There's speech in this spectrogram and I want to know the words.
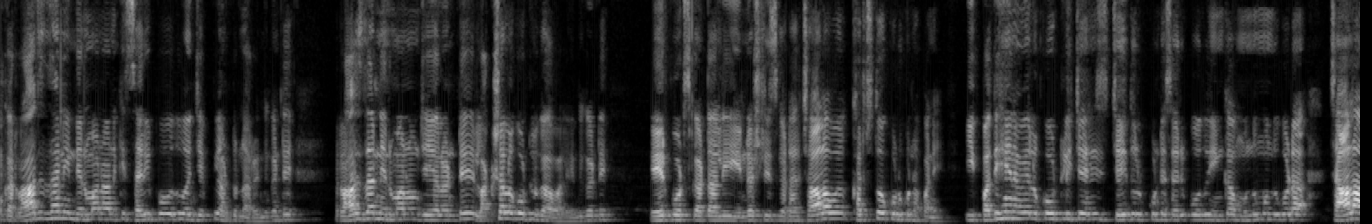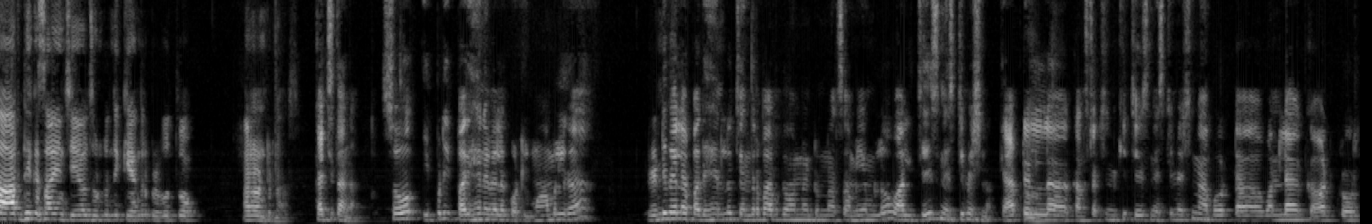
ఒక రాజధాని నిర్మాణానికి సరిపోదు అని చెప్పి అంటున్నారు. ఎందుకంటే రాజధాని నిర్మాణం చేయాలంటే లక్షల కోట్లు కావాలి. ఎందుకంటే ఎయిర్పోర్ట్స్ కట్టాలి ఇండస్ట్రీస్ కట్టాలి చాలా ఖర్చుతో కూడుకున్న పని. ఈ పదిహేను వేల కోట్లు ఇచ్చేసి చేతులుకుంటే సరిపోదు. ఇంకా ముందు ముందు కూడా చాలా ఆర్థిక సాయం చేయాల్సి ఉంటుంది కేంద్ర ప్రభుత్వం. అని అంటున్నారు. ఖచ్చితంగా. సో ఇప్పుడు ఈ పదిహేను వేల కోట్లు మామూలుగా రెండు వేల పదిహేనులో చంద్రబాబు గవర్నమెంట్ ఉన్న సమయంలో వాళ్ళు చేసిన ఎస్టిమేషన్ క్యాపిటల్ కన్స్ట్రక్షన్కి చేసిన estimation about one lakh odd crore.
